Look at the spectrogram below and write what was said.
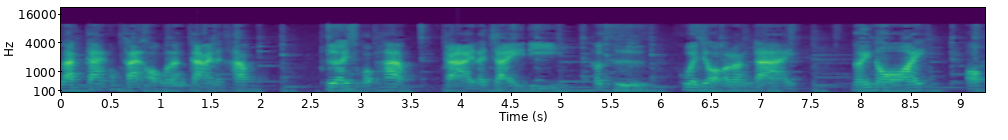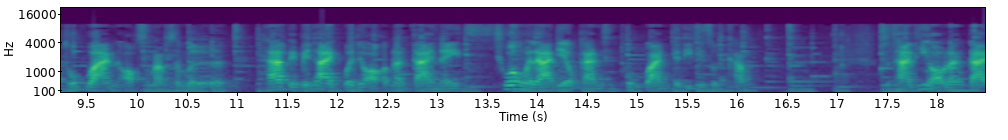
หลักการของการออกกำลังกายนะครับ เพื่อให้สุขภาพกายและใจดี ก็คือควรจะออกกำลังกาย น้อยๆ ออกทุกวันออกสม่ำเสมอ ถ้าเป็นไปได้ควรจะออกกำลังกายใน ช่วงเวลาเดียวกันทุกวันจะดีที่สุดครับ สถานที่ออกกำลังกาย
